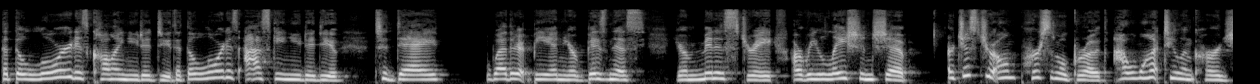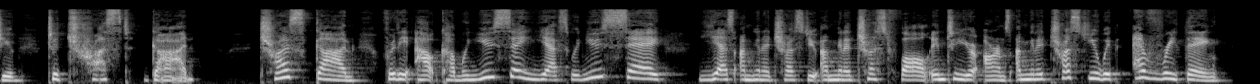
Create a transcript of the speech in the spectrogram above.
that the Lord is calling you to do, that the Lord is asking you to do today, whether it be in your business, your ministry, a relationship, or just your own personal growth, I want to encourage you to trust God. Trust God for the outcome. When you say yes, when you say, Yes, I'm going to trust you. I'm going to trust fall into your arms. I'm going to trust you with everything.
